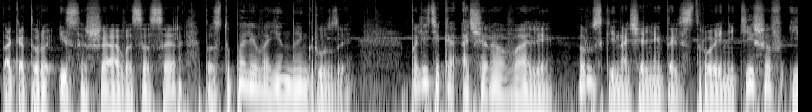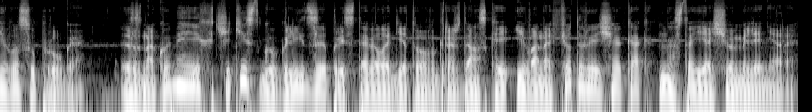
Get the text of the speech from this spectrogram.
по которой из США в СССР поступали военные грузы. Политика очаровали русский начальник Дальстроя Никишев и его супруга – Знакомя их, чекист Гуглидзе представил одетого в гражданской Ивана Федоровича как настоящего миллионера.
